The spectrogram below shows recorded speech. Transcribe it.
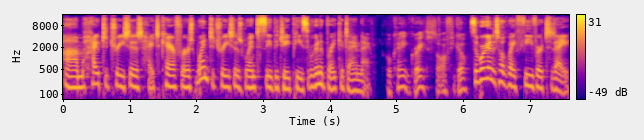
um, how to treat it, how to care for it, when to treat it, when to see the GP. So we're going to break it down now. Okay, great. So off you go. So we're going to talk about fever today.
